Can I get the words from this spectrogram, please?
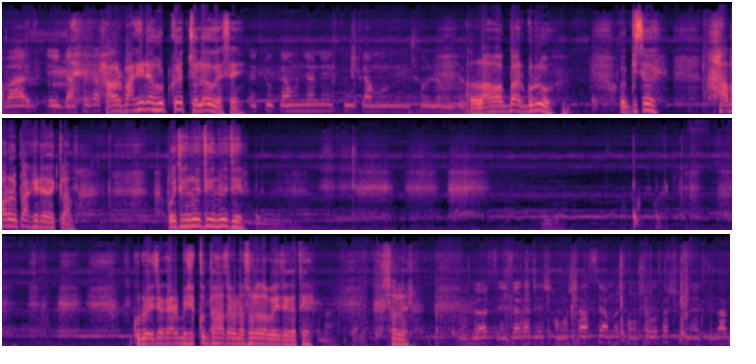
আবার এই গাছের কাছে আবার পাখিটা হুট করে চলেও গেছে। একটু কেমন জানি একটু কেমন শরীরের মধ্যে আল্লাহ আকবার গুরু। ওই পিছু আবার ওই পাখিটা দেখলাম। ওই থেকে ওই থেকে ওই থেকে গুরু এই জায়গায় আর বেশিক্ষণ থাকা যাবে না চলে যাব এই জায়গাতে না, চলেন। Viewers, এই জায়গায় যে সমস্যা আছে আমরা সমস্যার কথা শুনেছিলাম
